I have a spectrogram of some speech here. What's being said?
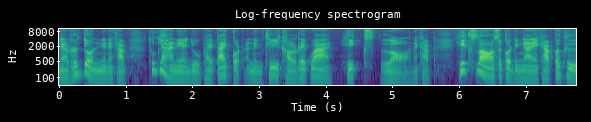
ในรถยนต์เนี่ยนะครับทุกอย่างเนี่ยอยู่ภายใต้กฎอันหนึ่งที่เขาเรียกว่า Higgs Law นะครับ Higgs Law สะกดยังไงครับก็คือ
